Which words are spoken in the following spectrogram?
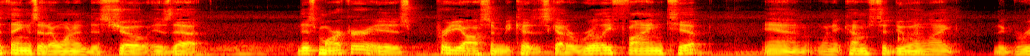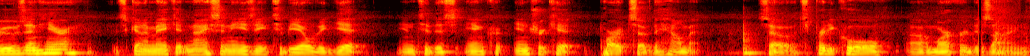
The things that I wanted to show is that this marker is pretty awesome because it's got a really fine tip and when it comes to doing like the grooves in here it's going to make it nice and easy to be able to get into this intricate parts of the helmet. So it's pretty cool uh, marker design.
